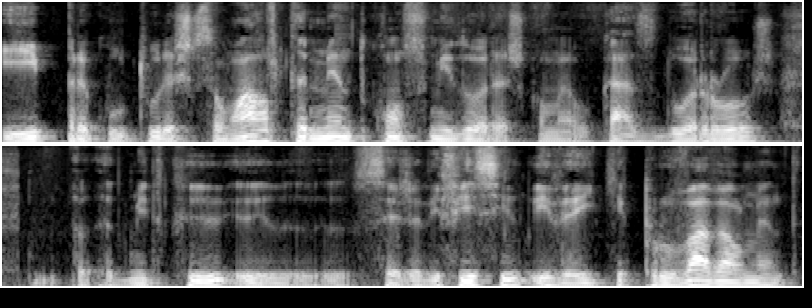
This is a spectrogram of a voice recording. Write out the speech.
e para culturas que são altamente consumidoras, como é o caso do arroz, admito que eh, seja difícil e daí que provavelmente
